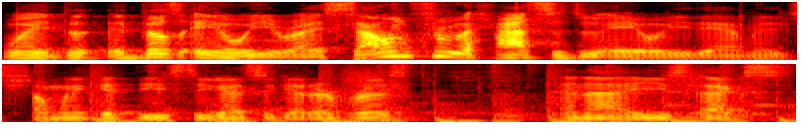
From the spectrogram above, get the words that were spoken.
Wait, it does AoE, right? Sound fruit has to do AoE damage. I'm gonna get these two guys together first and I use X.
